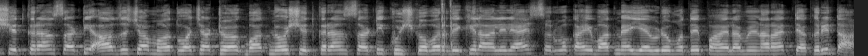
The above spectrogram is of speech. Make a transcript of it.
शेतकऱ्यांसाठी आजच्या महत्त्वाच्या ठळक बातम्या व शेतकऱ्यांसाठी खुशखबर देखील आलेल्या आहेत सर्व काही बातम्या या व्हिडिओमध्ये पाहायला मिळणार आहेत. त्याकरिता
